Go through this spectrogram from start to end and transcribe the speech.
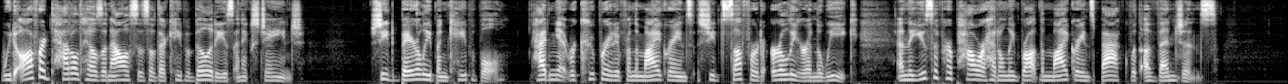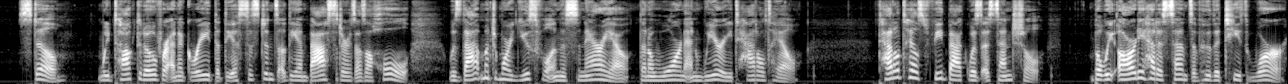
We'd offered Tattletale's analysis of their capabilities in exchange. She'd barely been capable, hadn't yet recuperated from the migraines she'd suffered earlier in the week, and the use of her power had only brought the migraines back with a vengeance. Still, we talked it over and agreed that the assistance of the ambassadors as a whole was that much more useful in this scenario than a worn and weary Tattletale. Tattletale's feedback was essential, but we already had a sense of who the teeth were,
